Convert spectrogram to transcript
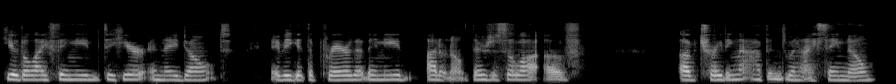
hear the life they need to hear and they don't maybe get the prayer that they need. I don't know. There's just a lot of of trading that happens when I say no.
